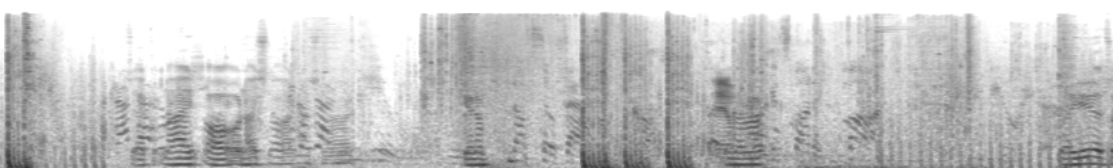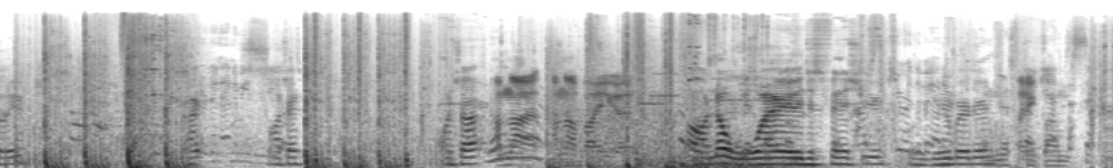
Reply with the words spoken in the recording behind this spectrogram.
Crack that Second, low nice. Oh, nice knock. Nice knock. Get him. Not so fast. Caught. Damn. On the right. Target spotted. Far. That's you. That's all you. Right. An enemy's shield. Watching. One shot. No. I'm not. I'm not by you guys. Oh no way! They just finished you. Secured the banner. Uber, dude. Missed Like- my bum. A second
